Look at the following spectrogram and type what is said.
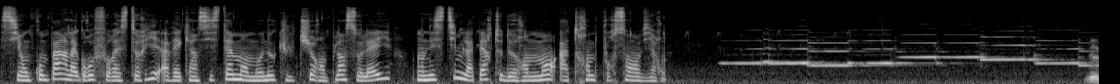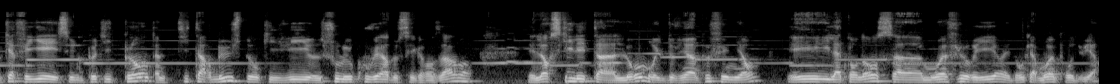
Si on compare l'agroforesterie avec un système en monoculture en plein soleil, on estime la perte de rendement à 30% environ. Le caféier, c'est une petite plante, un petit arbuste, donc il vit euh, sous le couvert de ces grands arbres. Et lorsqu'il est à l'ombre, il devient un peu feignant et il a tendance à moins fleurir et donc à moins produire.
